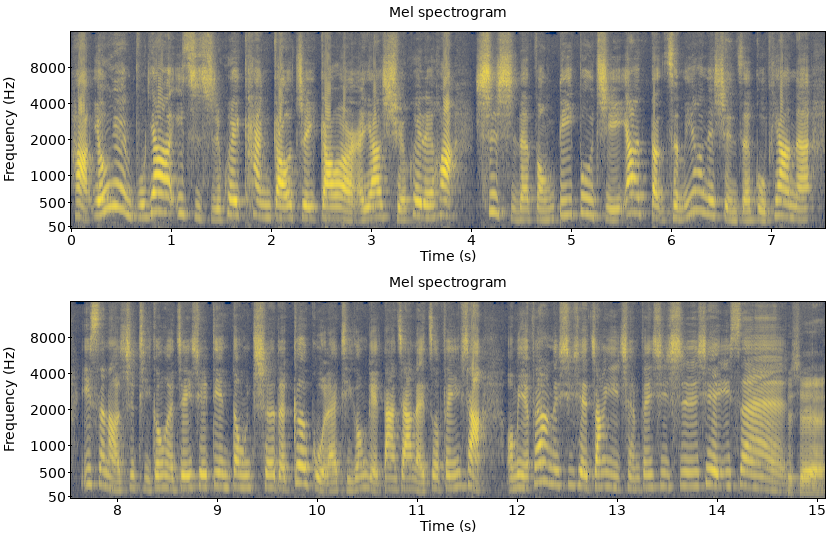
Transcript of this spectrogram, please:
好，永远不要一直只会看高追高而而要学会的话，适时的逢低布局。要等怎么样的选择股票呢？伊森老师提供了这些电动车的个股来提供给大家来做分享。我们也非常的谢谢张怡晨分析师，谢谢伊森，谢谢。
